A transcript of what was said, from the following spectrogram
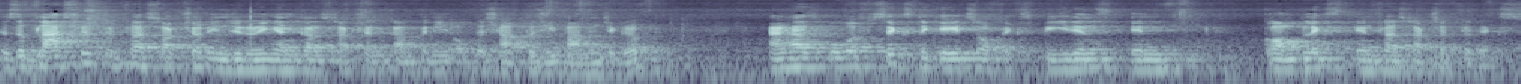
It's the flagship infrastructure engineering and construction company of the Shapoorji Pallonji Group and has over six decades of experience in complex infrastructure projects.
